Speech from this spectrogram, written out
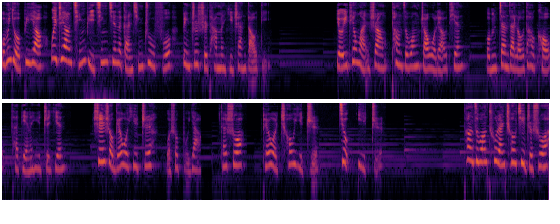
我们有必要为这样情比金坚的感情祝福，并支持他们一战到底。有一天晚上，胖子汪找我聊天，我们站在楼道口，他点了一支烟。伸手给我一支，我说不要。他说陪我抽一支，就一支。胖子汪突然抽泣着说：“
